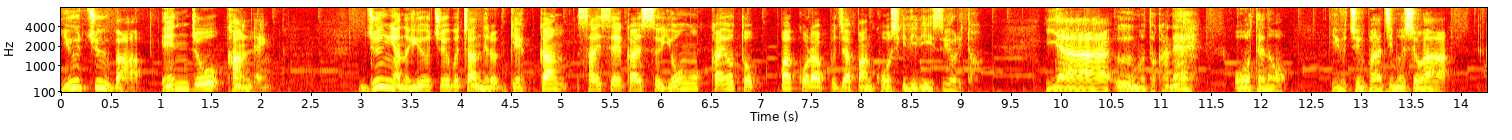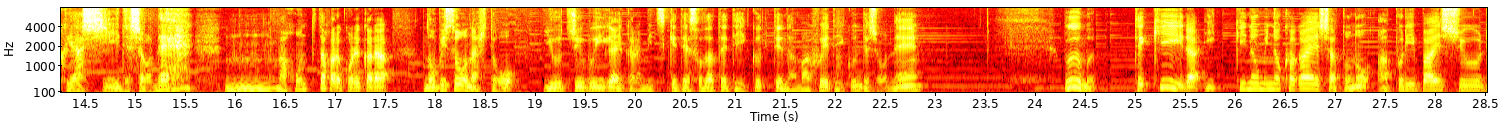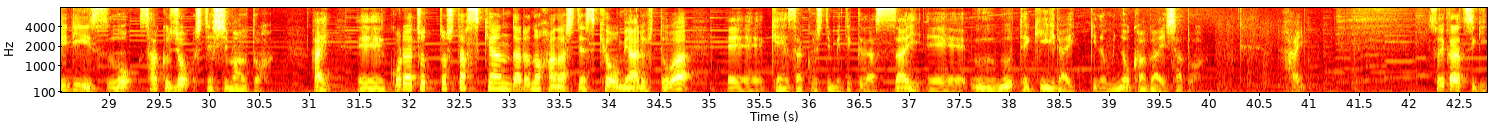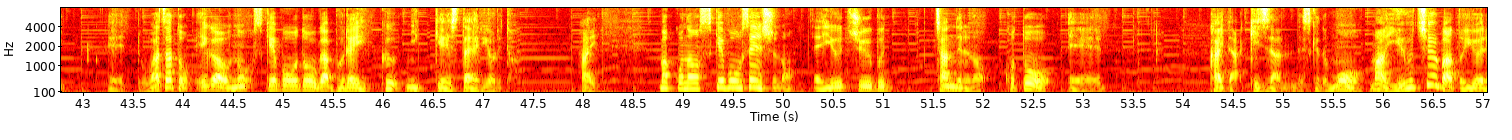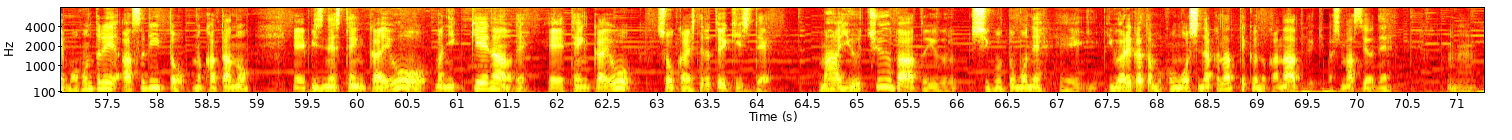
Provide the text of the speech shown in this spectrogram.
YouTuber 炎上関連純也の YouTube チャンネル月間再生回数4億回を突破コラップジャパン公式リリースよりといやーウームとかね大手の YouTuber 事務所は悔しいでしょうね。うん、まあ本当だからこれから伸びそうな人を YouTube 以外から見つけて育てていくっていうのはまあ増えていくんでしょうね。ウーム、テキーラ一気飲みの加害者とのアプリ買収リリースを削除してしまうと。はい、えー、これはちょっとしたスキャンダルの話です。興味ある人は、えー、検索してみてください。えー、ウーム、テキーラ一気飲みの加害者と。はい。それから次。えーと、わざと笑顔のスケボー動画ブレイク日経スタイルよりと。はいまあ、このスケボー選手の、えー、YouTube チャンネルのことを、えー、書いた記事なんですけども、まあ、YouTuber というよりも本当にアスリートの方の、えー、ビジネス展開を、まあ、日経なので、えー、展開を紹介しているという記事で、まあ YouTuber という仕事もね、えー、言われ方も今後しなくなっていくのかなという気がしますよね。うん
